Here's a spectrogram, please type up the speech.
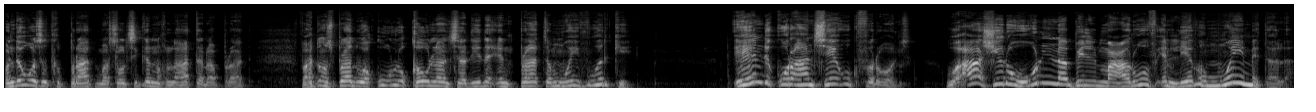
Onthou ons het gepraat, maar sal seker nog later daar praat. Wat ons praat waqulu qawlan sadida en praat 'n mooi woordjie. En die Koran sê ook vir ons: "Wa ashiruhunna bil ma'ruf en lewe mooi met hulle."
